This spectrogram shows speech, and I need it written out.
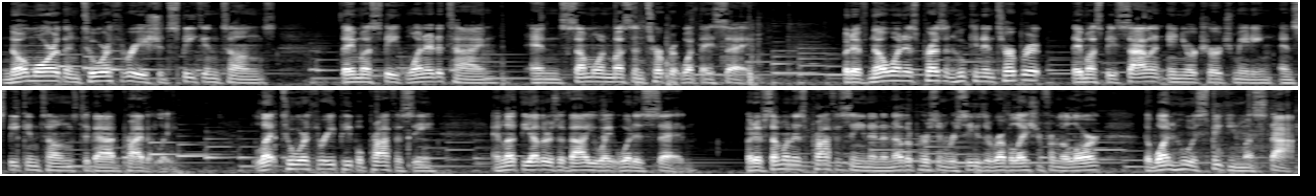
No more than two or three should speak in tongues. They must speak one at a time, and someone must interpret what they say. But if no one is present who can interpret, they must be silent in your church meeting and speak in tongues to God privately. Let two or three people prophesy, and let the others evaluate what is said. But if someone is prophesying and another person receives a revelation from the Lord, the one who is speaking must stop.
